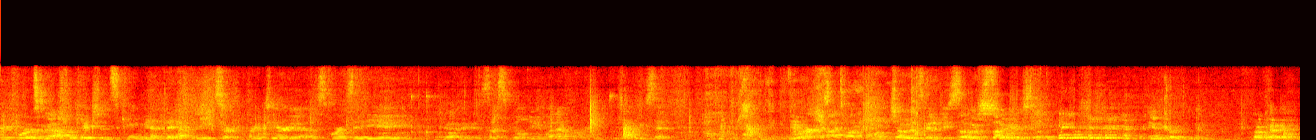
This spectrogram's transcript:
44 applications came in, they have to meet certain criteria as far as ADA uh, accessibility and whatever. And we said, how about we're not going work. And I thought, oh, Joe is going to be so excited. So excited. Okay.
